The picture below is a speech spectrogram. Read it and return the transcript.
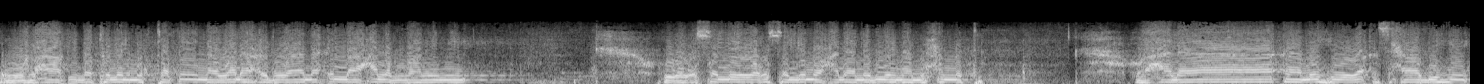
والعاقبة للمتقين ولا عدوان إلا على الظالمين وأصلي وأسلم على نبينا محمد وعلى آله وأصحابه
